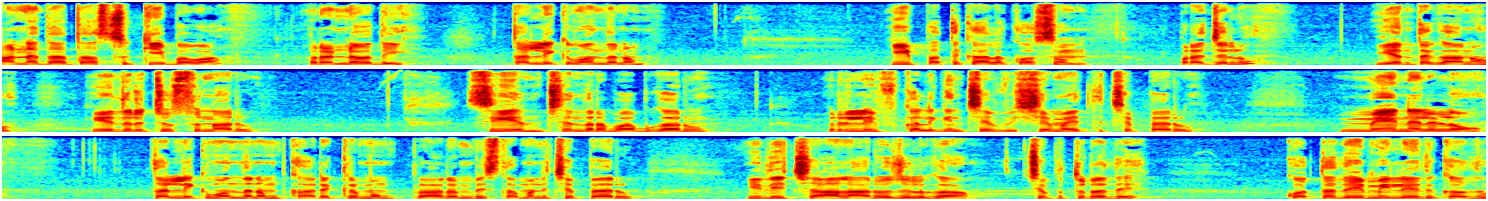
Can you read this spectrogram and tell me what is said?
అన్నదాత సుఖీభవ. రెండవది తల్లికి వందనం. ఈ పథకాల కోసం ప్రజలు ఎంతగానో ఎదురు చూస్తున్నారు సీఎం చంద్రబాబు గారు రిలీఫ్ కలిగించే విషయం అయితే చెప్పారు. మే నెలలో తల్లికి వందనం కార్యక్రమం ప్రారంభిస్తామని చెప్పారు. ఇది చాలా రోజులుగా చెబుతున్నదే. కొత్తదేమీ లేదు కాదు.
